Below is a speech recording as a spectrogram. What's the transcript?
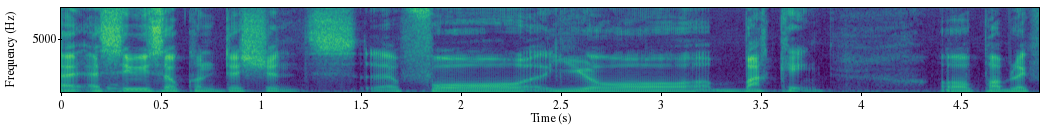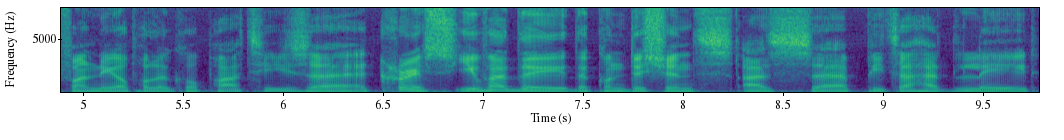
a, a series of conditions uh, for your backing or public funding of political parties. Uh, Chris, you've had the, the conditions as uh, Peter had laid.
